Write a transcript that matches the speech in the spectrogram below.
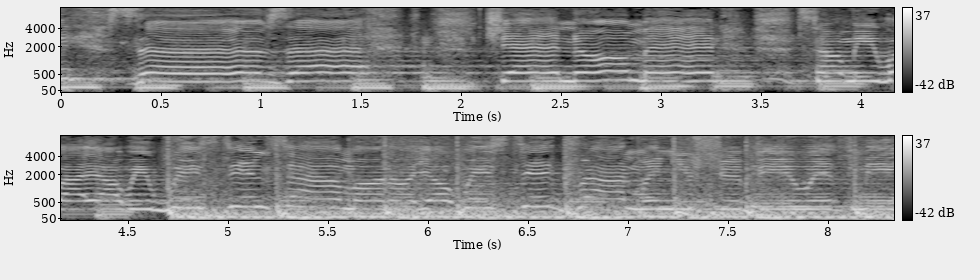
deserves a gentleman. Tell me why are we wasting time on all your wasted grind when you should be with me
